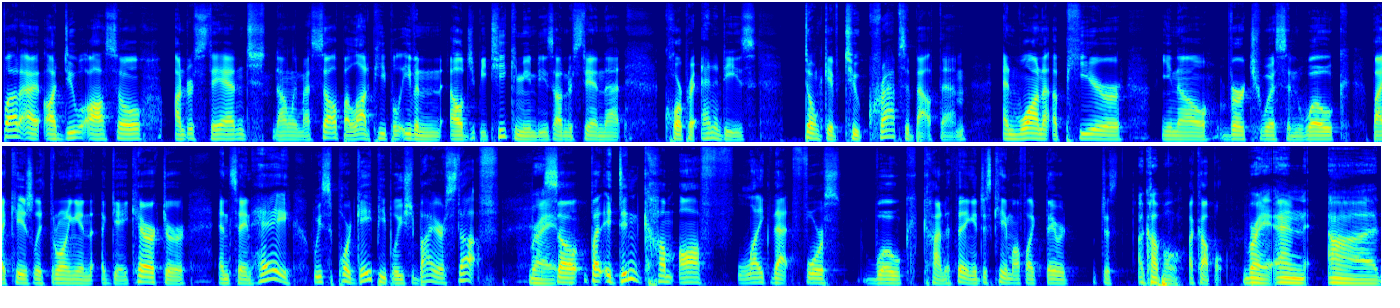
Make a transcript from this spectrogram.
but I, I do also understand not only myself, but a lot of people, even LGBT communities, understand that corporate entities don't give two craps about them and want to appear, you know, virtuous and woke by occasionally throwing in a gay character and saying, "Hey, we support gay people. You should buy our stuff." Right. So, but it didn't come off like that forced woke kind of thing. It just came off like they were just A couple. a couple. Right. And uh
